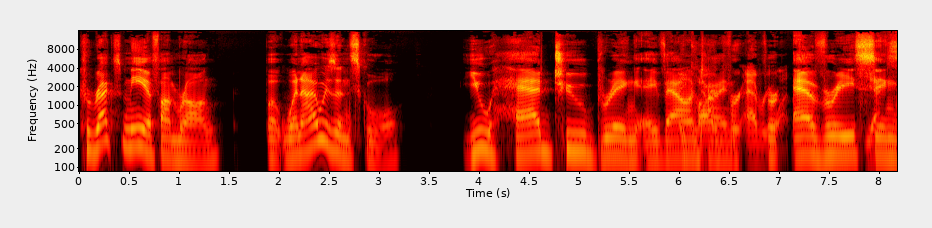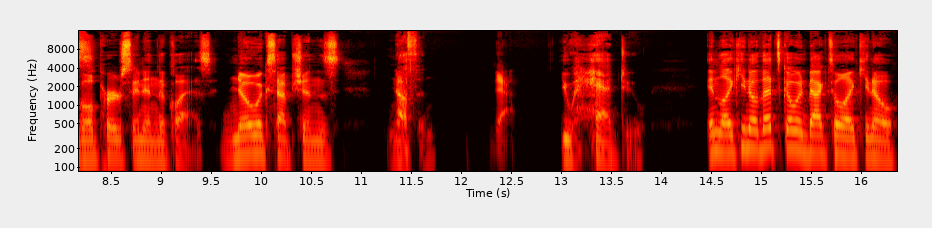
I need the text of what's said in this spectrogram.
correct me if I'm wrong, but when I was in school, you had to bring a Valentine for everyone. every single person in the class. No exceptions, nothing. Yeah. You had to. And like, you know, that's going back to like, you know,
